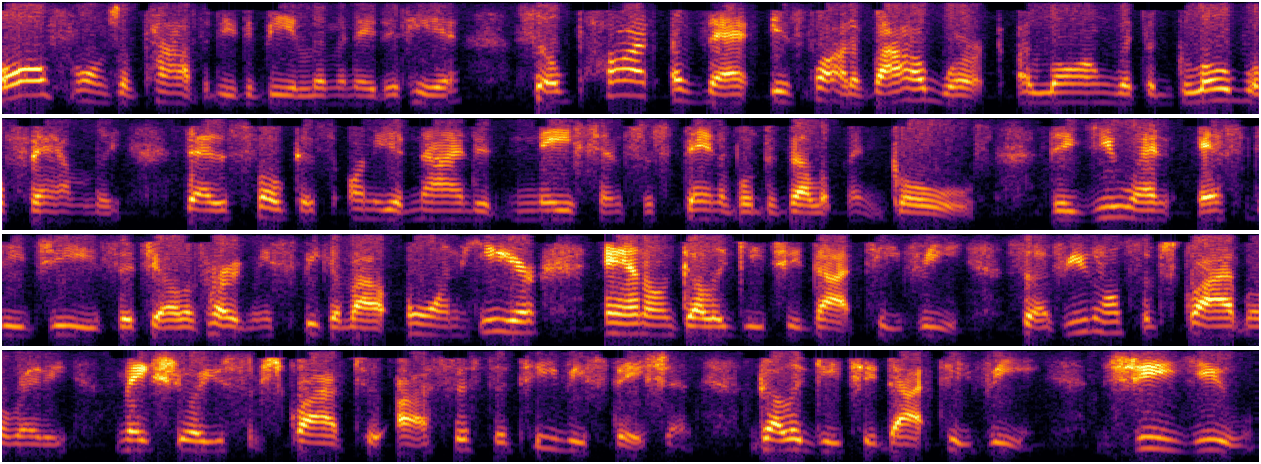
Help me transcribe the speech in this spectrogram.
all forms of poverty to be eliminated here. So part of that is part of our work along with the global family that is focused on the United Nations Sustainable Development Goals, the UN SDGs that y'all have heard me speak about on here and on GullahGeechee.tv. So if you don't subscribe already, make sure you subscribe to our sister TV station, GullahGeechee.tv, G-U-L-L-A-H-G-E-E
